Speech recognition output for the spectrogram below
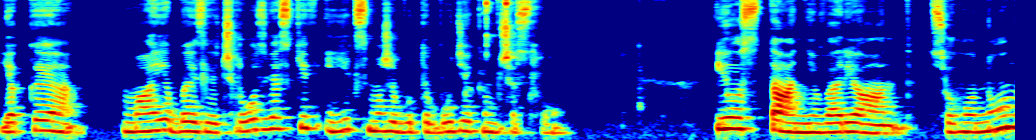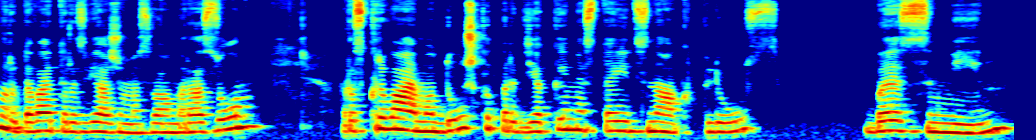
яке має безліч розв'язків, і х може бути будь-яким числом. І останній варіант цього номеру, давайте розв'яжемо з вами разом. Розкриваємо дужки, перед якими стоїть знак плюс, без змін.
